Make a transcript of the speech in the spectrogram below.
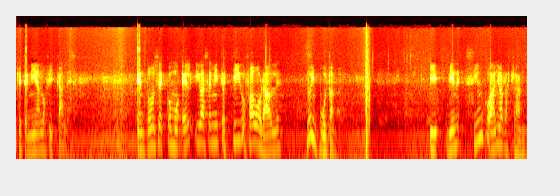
que tenían los fiscales. Entonces, como él iba a ser mi testigo favorable, lo imputan. Y viene cinco años arrastrando.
